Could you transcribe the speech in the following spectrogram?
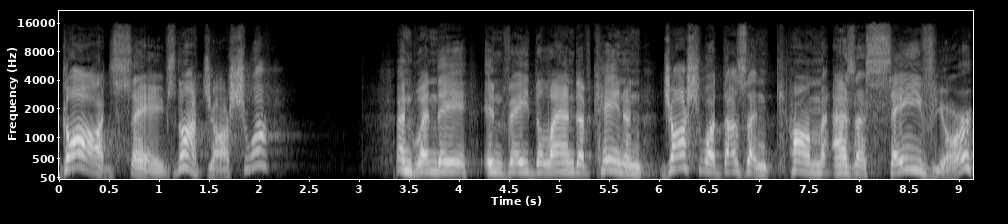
God saves, not Joshua. And when they invade the land of Canaan, Joshua doesn't come as a savior,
